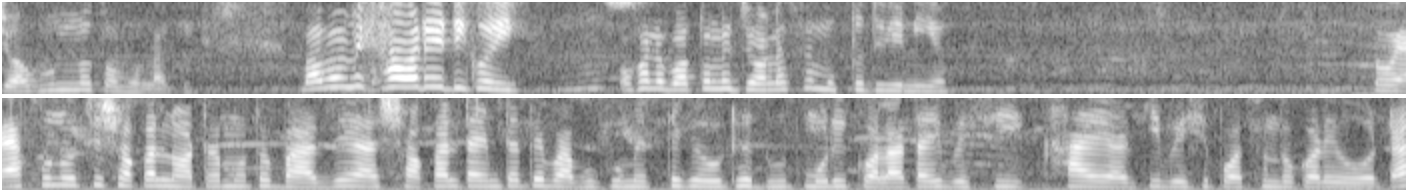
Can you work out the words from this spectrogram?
জঘন্যতম লাগে। বাবা, আমি খাওয়া রেডি করি। ওখানে বোতলে জল আছে, মুখটা ধুয়ে নিও। তো এখন হচ্ছে সকাল নটার মতো বাজে, আর সকাল টাইমটাতে বাবু ঘুমের থেকে উঠে দুধ মুড়ি, কলাটাই বেশি খায় আর কি, বেশি পছন্দ করে ওটা।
